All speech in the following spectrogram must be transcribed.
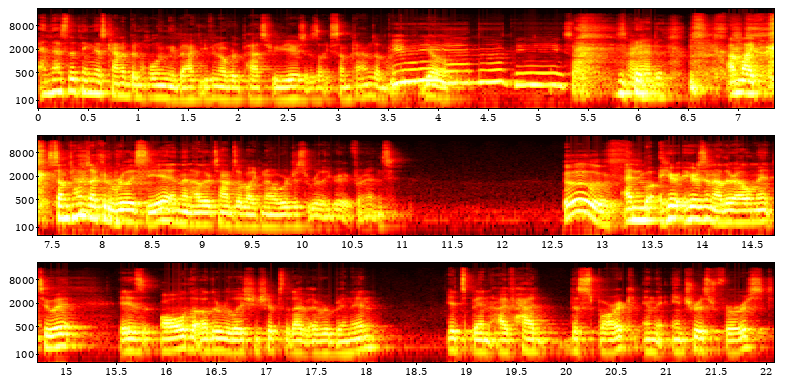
and that's the thing that's kind of been holding me back even over the past few years. Is like sometimes I'm like, Beauty yo, and the Beast. Sorry, sorry, I had to. I'm like sometimes I could really see it, and then other times I'm like, no, we're just really great friends. Ooh. And here, here's another element to it: is all the other relationships that I've ever been in, it's been I've had the spark and the interest first,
